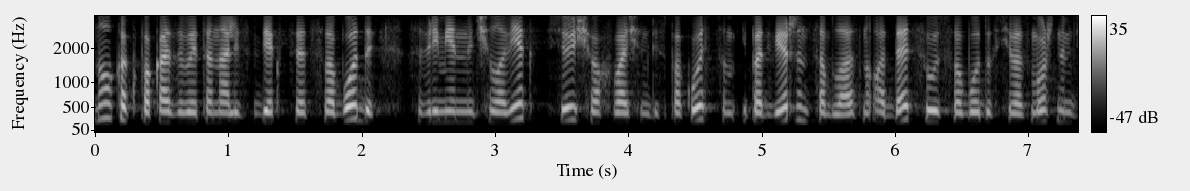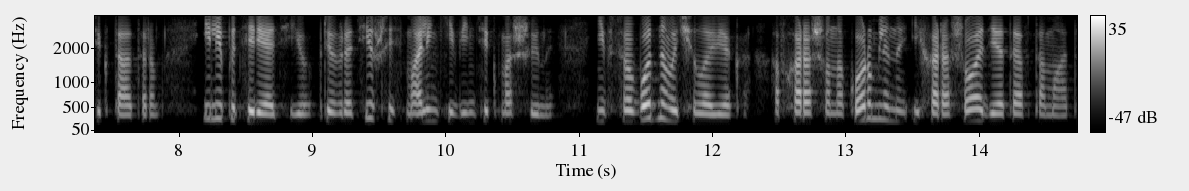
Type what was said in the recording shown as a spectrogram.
Но, как показывает анализ в бегстве от свободы, современный человек все еще охвачен беспокойством и подвержен соблазну отдать свою свободу всевозможным диктаторам или потерять ее, превратившись в маленький винтик машины, не в свободного человека, а в хорошо накормленный и хорошо одетый автомат.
